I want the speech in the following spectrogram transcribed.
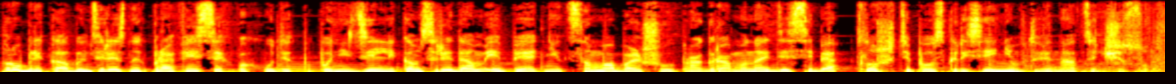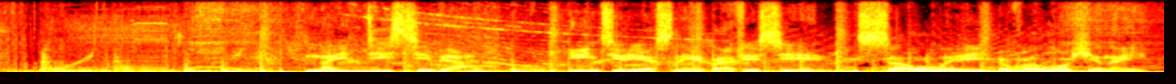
Рубрика об интересных профессиях выходит по понедельникам, средам и пятницам, а большую программу «Найди себя» слушайте по воскресеньям в 12 часов. «Найди себя» – интересные профессии с Аллой Волохиной –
